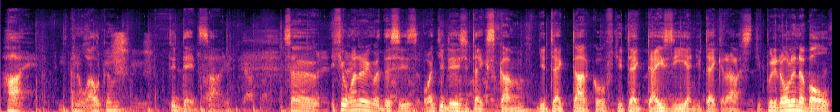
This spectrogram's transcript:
Hi, and welcome to Deadside. So, if you're wondering what this is, what you do is you take Scum, you take Tarkov, you take DayZ, and you take Rust. You put it all in a bowl,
